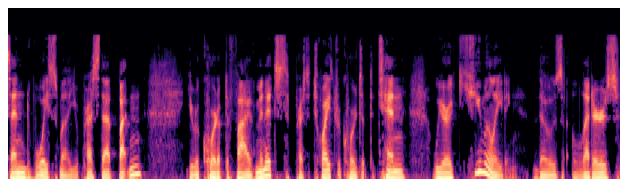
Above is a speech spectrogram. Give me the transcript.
send voicemail. You press that button. You record up to five minutes press it twice records up to 10 we are accumulating those letters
